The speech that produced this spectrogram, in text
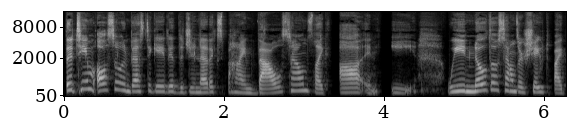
The team also investigated the genetics behind vowel sounds like ah and e. We know those sounds are shaped by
